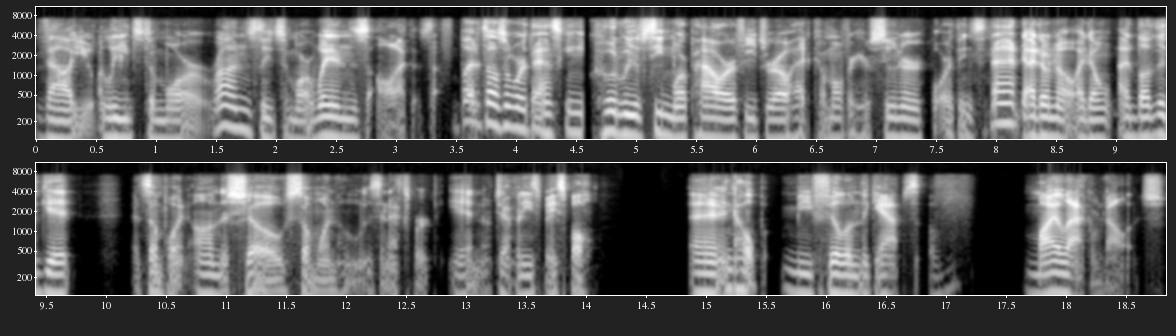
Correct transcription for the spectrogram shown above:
value. Leads to more runs, leads to more wins, all that good stuff. But it's also worth asking, could we have seen more power if Ichiro had come over here sooner or things like that? I don't know. I don't I'd love to get at some point on the show someone who is an expert in Japanese baseball and help me fill in the gaps of my lack of knowledge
